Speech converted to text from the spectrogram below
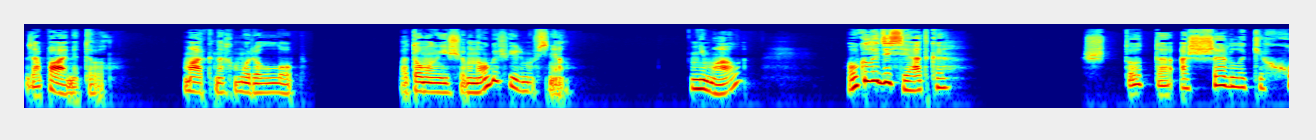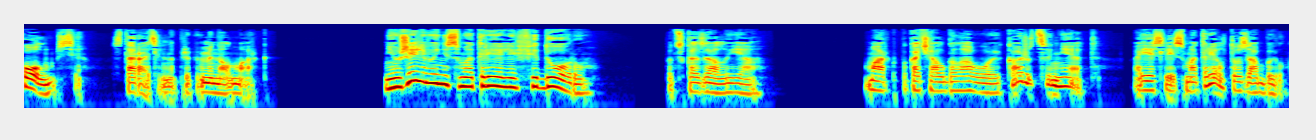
Запамятовал. Марк нахмурил лоб. Потом он еще много фильмов снял? Немало. Около десятка. Что-то о Шерлоке Холмсе, старательно припоминал Марк. «Неужели вы не смотрели Федору?» — подсказала я. Марк покачал головой. «Кажется, нет. А если и смотрел, то забыл.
